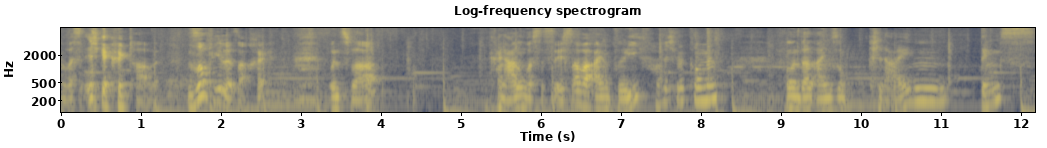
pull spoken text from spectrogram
was ich gekriegt habe. So viele Sachen. Und zwar, keine Ahnung was das ist, aber ein Brief habe ich bekommen und dann einen so kleinen Dings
